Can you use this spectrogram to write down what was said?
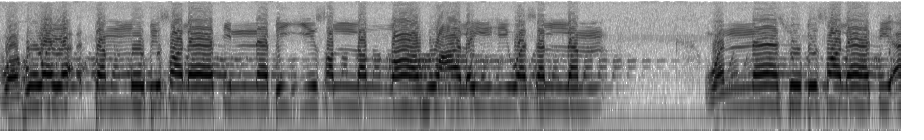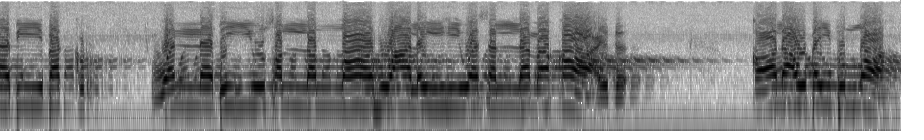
وهو يأتم بصلاة النبي صلى الله عليه وسلم. والناس بصلاة أبي بكر والنبي صلى الله عليه وسلم قاعد. قال عبيد الله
